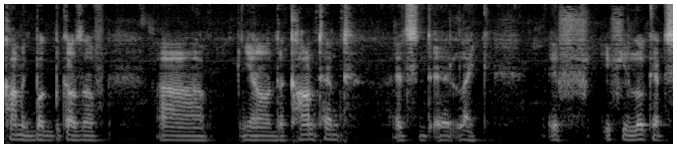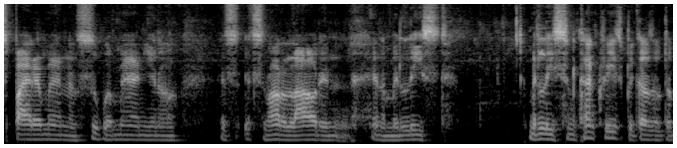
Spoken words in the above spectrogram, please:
comic book because of, uh, you know, the content. It's uh, like if if you look at Spider-Man and Superman, you know, it's it's not allowed in in the Middle East, Middle Eastern countries because of the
